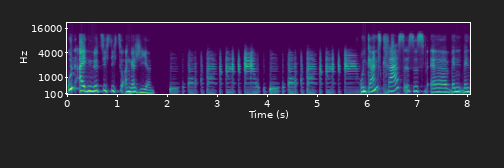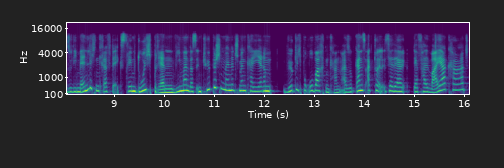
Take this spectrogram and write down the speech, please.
uneigennützig sich zu engagieren. Und ganz krass ist es, äh, wenn, wenn so die männlichen Kräfte extrem durchbrennen, wie man das in typischen Management-Karrieren wirklich beobachten kann. Also ganz aktuell ist ja der, der Fall Wirecard,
